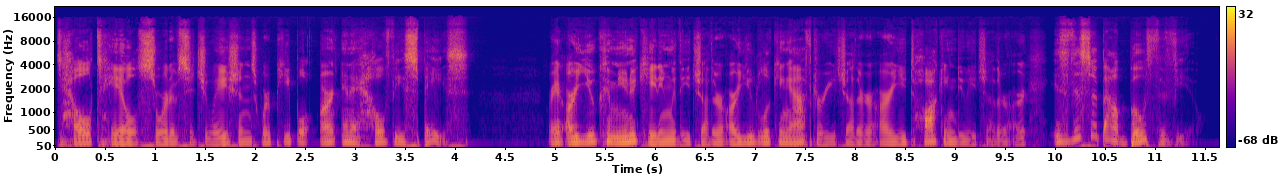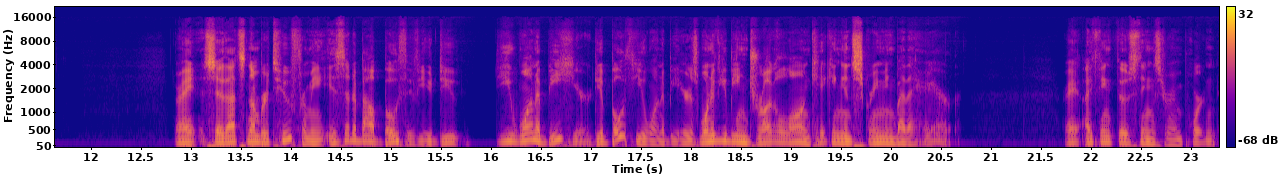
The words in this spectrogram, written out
telltale sort of situations where people aren't in a healthy space. Right? Are you communicating with each other? Are you looking after each other? Are you talking to each other? Or is this about both of you? Right? So that's number 2 for me. Is it about both of you? Do you do you want to be here? Do both of you want to be here? Is one of you being drug along kicking and screaming by the hair? Right? I think those things are important.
